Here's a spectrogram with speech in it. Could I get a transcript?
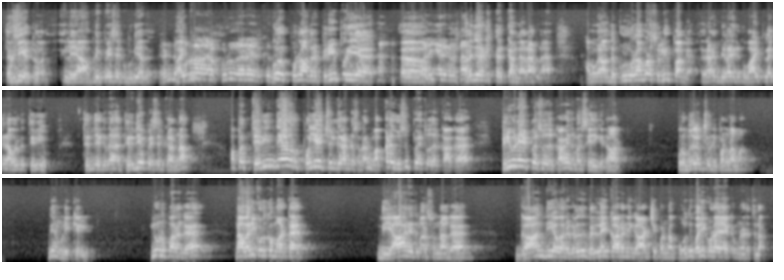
தகுதியற்றவர் இல்லையா? அப்படி பேசியிருக்க முடியாது. பொருளாதார குழு வேற இருக்குது. ஒரு பொருளாதார பெரிய பெரிய அறிஞர்கள் இருக்காங்க. அதனால அவங்க அந்த குழுவெல்லாம் கூட சொல்லியிருப்பாங்க. அதனால இப்படிலாம் இருக்க வாய்ப்பு இல்லைங்கன்னு அவருக்கு தெரியும். தெரிஞ்சிருக்குதா? தெரிஞ்சே பேசியிருக்காருன்னா அப்ப தெரிந்தே ஒரு பொய்யை சொல்கிறார் சொன்னால் மக்களை உசுப்பேற்றுவதற்காக பிரிவினை பேசுவதற்காக இந்த மாதிரி செய்கிறார். ஒரு முதலமைச்சர் இப்படி பண்ணலாமா? இது நம்முடைய கேள்வி. இன்னொன்னு பாருங்க நான் வரி கொடுக்க மாட்டேன். இது யார் இது மாதிரி சொன்னாங்க? காந்தி அவர்கள் வெள்ளைக்காரன் இங்க ஆட்சி பண்ண போது வரிகொடா இயக்கம் நடத்தினார்.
